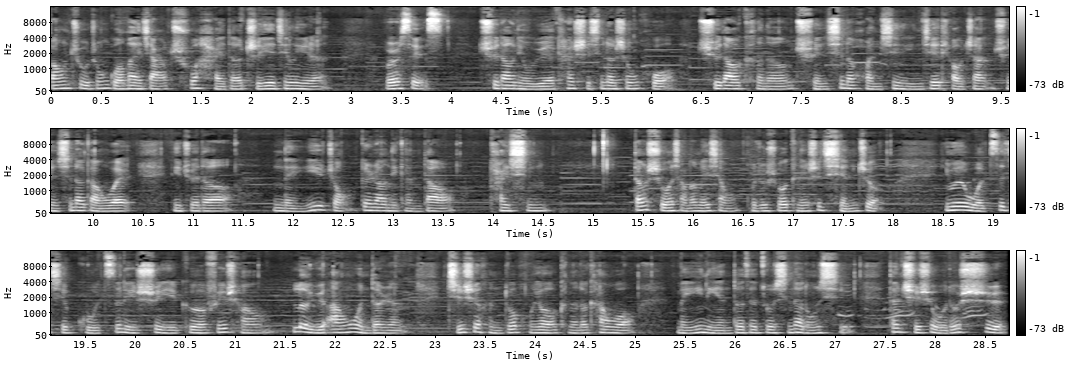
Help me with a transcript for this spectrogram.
帮助中国卖家出海的职业经理人，versus 去到纽约开始新的生活，去到可能全新的环境迎接挑战，全新的岗位，你觉得哪一种更让你感到开心？当时我想都没想，我就说肯定是前者。因为我自己骨子里是一个非常乐于安稳的人，即使很多朋友可能都看我每一年都在做新的东西，但其实我都是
